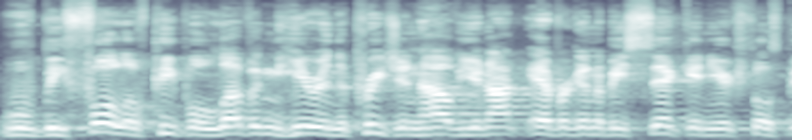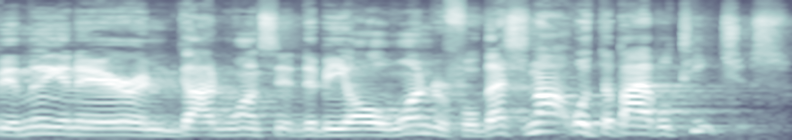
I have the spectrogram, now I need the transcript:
will be full of people loving hearing the preaching. How you're not ever going to be sick, and you're supposed to be a millionaire, and God wants it to be all wonderful. That's not what the Bible teaches.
